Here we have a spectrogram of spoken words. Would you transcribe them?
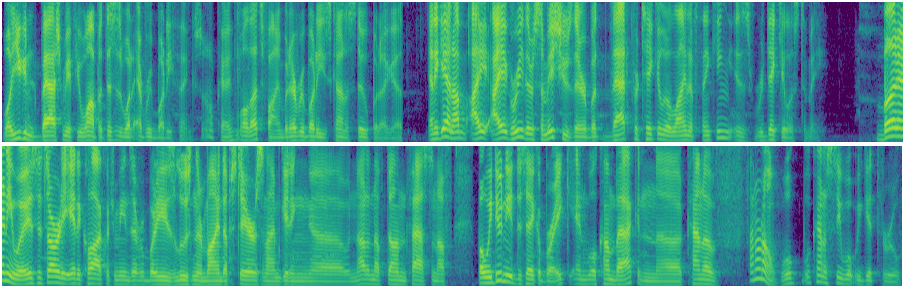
Well, you can bash me if you want, but this is what everybody thinks. Okay, well, that's fine, but everybody's kind of stupid, I guess. And again, I'm, I, I agree there's some issues there, but that particular line of thinking is ridiculous to me. But, anyways, it's already 8 o'clock, which means everybody's losing their mind upstairs, and I'm getting uh, not enough done fast enough. But we do need to take a break, and we'll come back and uh, kind of, I don't know, we'll, we'll kind of see what we get through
